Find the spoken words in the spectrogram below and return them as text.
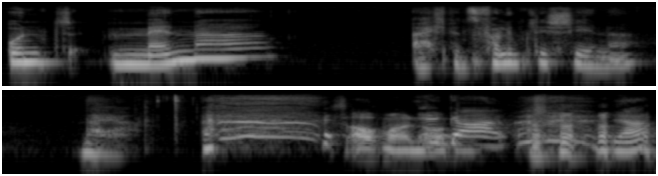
Und Männer, ach, ich bin voll im Klischee, ne? Naja. Ist auch mal noch. Egal. Ja.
